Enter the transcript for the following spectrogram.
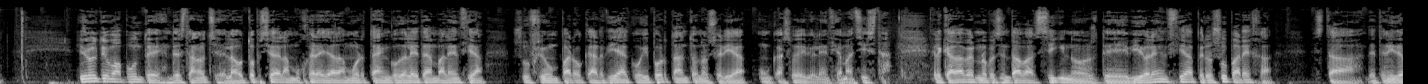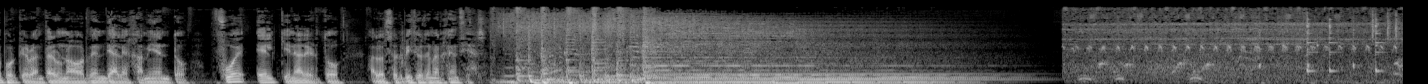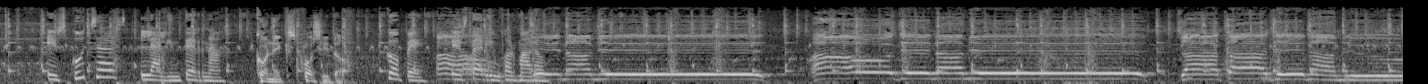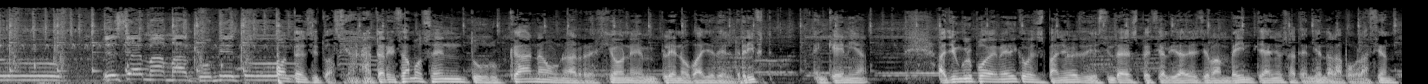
Y un último apunte de esta noche. La autopsia de la mujer hallada muerta en Godeleta, en Valencia, sufrió un paro cardíaco y, por tanto, no sería un caso de violencia machista. El cadáver no presentaba signos de violencia, pero su pareja está detenida por quebrantar una orden de alejamiento. Fue él quien alertó a los servicios de emergencias. Escuchas la linterna con Expósito. Cope, estar informado. Ponte en situación. Aterrizamos en Turkana, una región en pleno valle del Rift, en Kenia. Allí un grupo de médicos españoles de distintas especialidades llevan 20 años atendiendo a la población.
